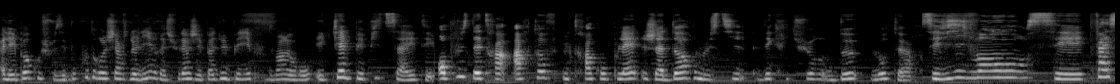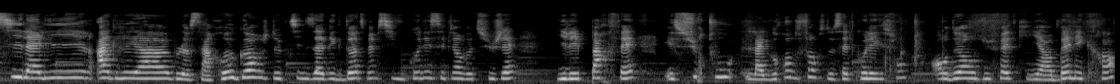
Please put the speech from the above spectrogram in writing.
à l'époque où je faisais beaucoup de recherches de livres et celui-là j'ai pas dû le payer plus de 20 euros. Et quelle pépite ça a été. En plus d'être un art-of ultra complet, j'adore le style d'écriture de l'auteur. C'est vivant, c'est facile à lire, agréable, ça regorge de petites anecdotes, même si vous connaissez bien votre sujet, il est parfait et surtout la grande force de cette collection, en dehors du fait qu'il y a un bel écrin,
